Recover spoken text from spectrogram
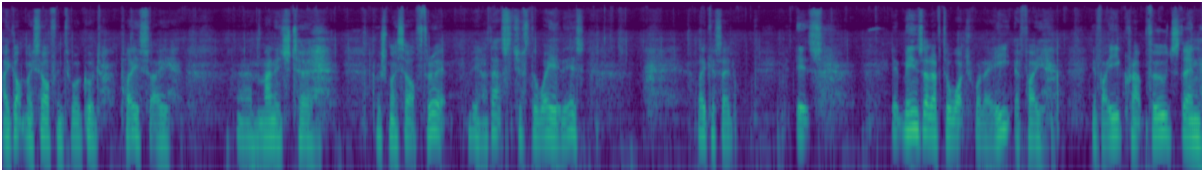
I got myself into a good place. I uh, managed to push myself through it. You know, that's just the way it is. Like I said, it's it means that I have to watch what I eat. If I if I eat crap foods, then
